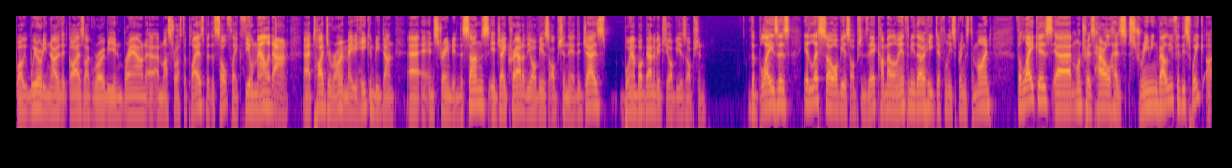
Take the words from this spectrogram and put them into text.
Well, we already know that guys like Roby and Brown are must roster players, but the Salt Flake, Theo Maledon, uh, Ty Jerome, maybe he can be done uh, and streamed in. The Suns, yeah, Jae Crowder, the obvious option there. The Jazz, Bojan Bogdanovic, the obvious option. The Blazers, yeah, less so obvious options there. Carmelo Anthony, though, he definitely springs to mind. The Lakers, uh, Montrezl Harrell has streaming value for this week, uh,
